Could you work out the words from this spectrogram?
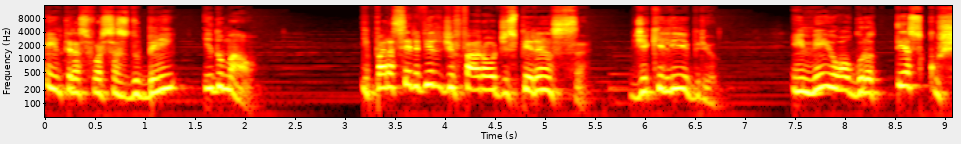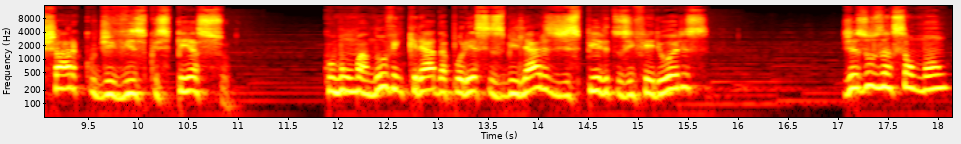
entre as forças do bem e do mal. E para servir de farol de esperança, de equilíbrio, em meio ao grotesco charco de visco espesso, como uma nuvem criada por esses milhares de espíritos inferiores, Jesus lançou mão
